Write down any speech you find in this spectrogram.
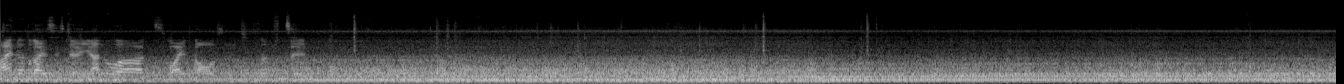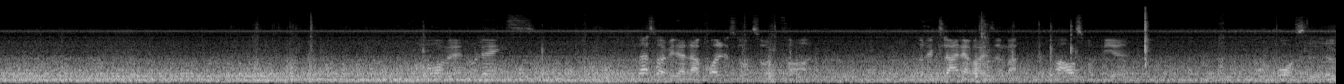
Einunddreißigster Januar 2015. Lass mal wieder nach Oldesloe zurückfahren. So eine kleine Reise machen. Mal ausprobieren. Borstel, ne?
